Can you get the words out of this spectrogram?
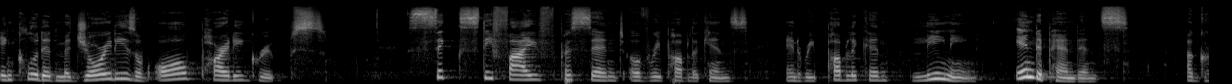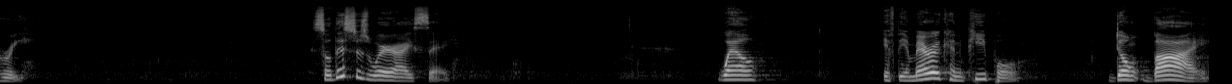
included majorities of all party groups. 65% of Republicans and Republican leaning independents agree. So, this is where I say, well, if the American people don't buy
